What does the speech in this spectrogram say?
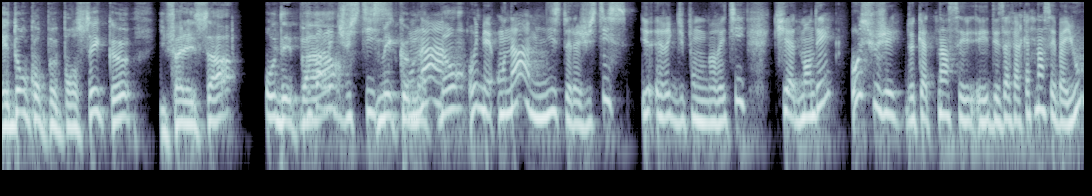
Et donc, on peut penser qu'il fallait ça au Vous départ. parlez de justice. mais que on maintenant- a, oui, mais on a un ministre de la Justice, Éric Dupond-Moretti, qui a demandé au sujet de Quatennens et, et des affaires Quatennens et Bayou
